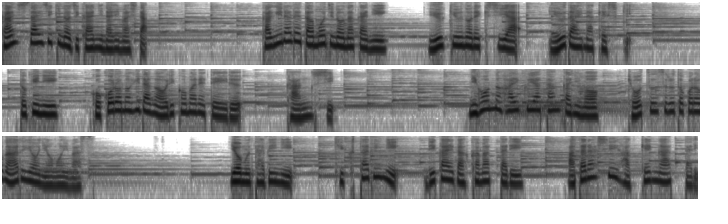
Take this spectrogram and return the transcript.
監視祭時期の時間になりました。限られた文字の中に悠久の歴史や雄大な景色、時に心のひだが織り込まれている漢詩。日本の俳句や短歌にも共通するところがあるように思います。読むたびに、聞くたびに理解が深まったり、新しい発見があったり、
